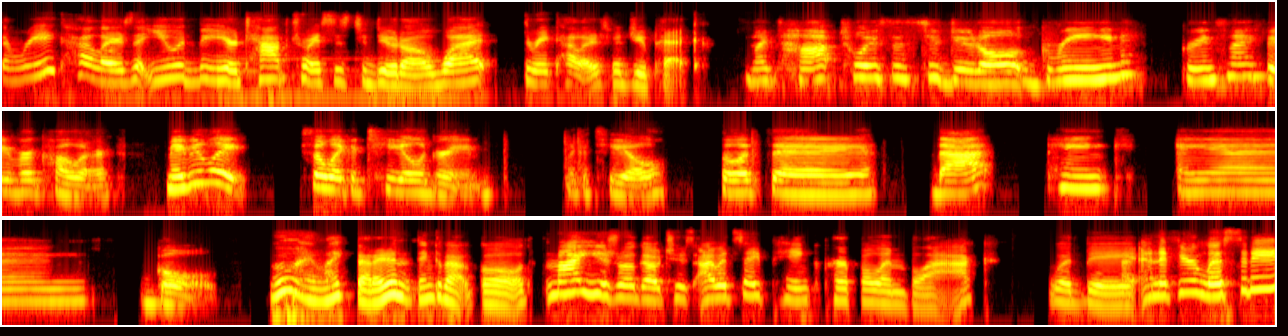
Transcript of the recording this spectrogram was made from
three colors that you would be your top choices to doodle, what three colors would you pick? My top choices to doodle green. Green's my favorite color. Maybe like, so like a teal green, like a teal. So let's say that, pink, and gold. Oh, I like that. I didn't think about gold. My usual go tos, I would say pink, purple, and black would be. And if you're listening,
